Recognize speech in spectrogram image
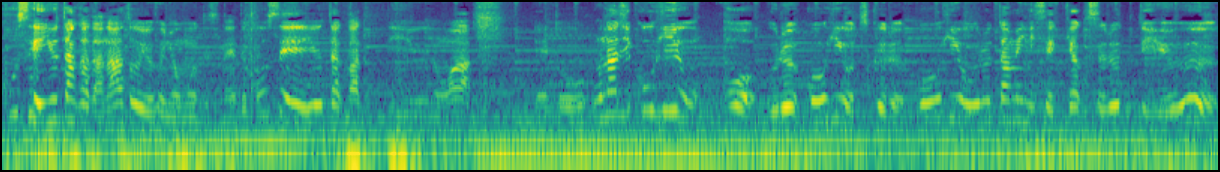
ー、個性豊かだなというふうに思うんですね。で個性豊かっていうのはえーと、同じコーヒーを売るコーヒーを作るコーヒーを売るために接客するっていう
